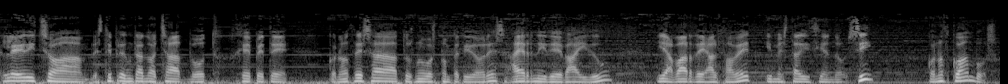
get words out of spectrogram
Le he dicho a, le estoy preguntando a Chatbot GPT, ¿conoces a tus nuevos competidores, a Ernie de Baidu y a Bart de Alphabet? Y me está diciendo, sí, conozco a ambos.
